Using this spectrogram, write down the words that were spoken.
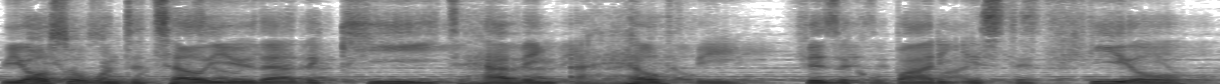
We also want to tell you that the key to having a healthy physical body is to feel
